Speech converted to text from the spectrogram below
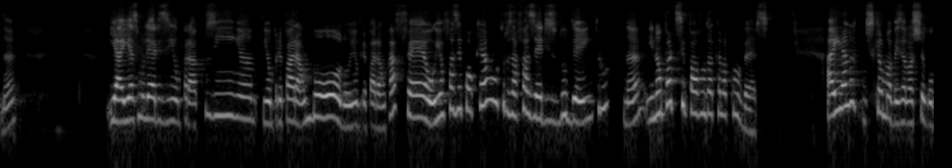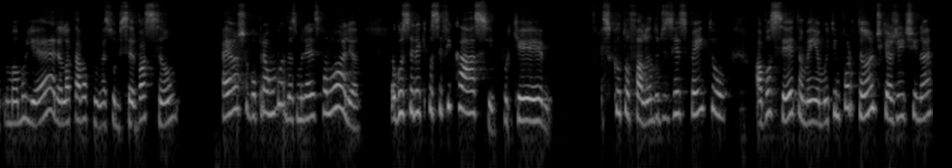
né? E aí as mulheres iam para a cozinha, iam preparar um bolo, iam preparar um café, ou iam fazer qualquer outros afazeres do dentro, né? E não participavam daquela conversa. Aí ela disse que uma vez ela chegou para uma mulher, ela estava com essa observação, Aí ela chegou para uma das mulheres e falou: Olha, eu gostaria que você ficasse, porque isso que eu estou falando diz respeito a você também, é muito importante que a gente, né?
